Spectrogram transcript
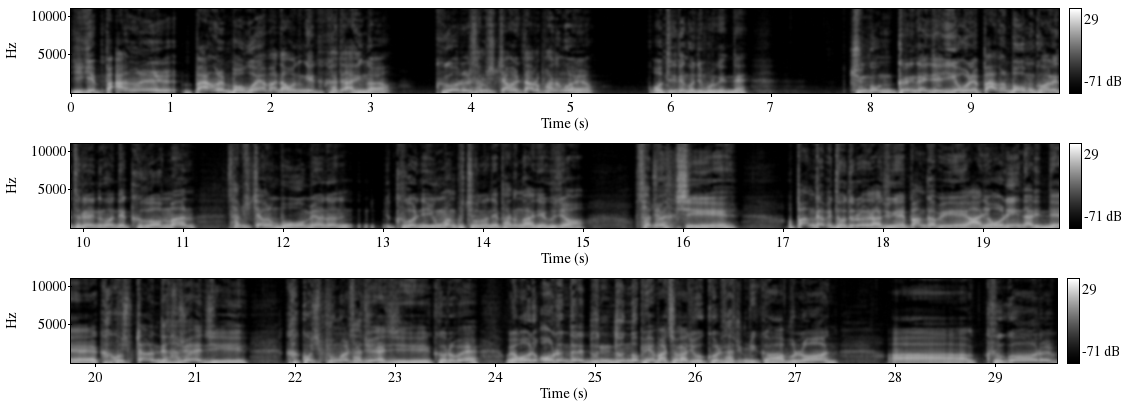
이게 빵을, 빵을 먹어야만 나오는 게 그 카드 아닌가요? 그거를 30장을 따로 파는 거예요? 어떻게 된 건지 모르겠네. 중공, 그러니까 이제 이게 원래 빵을 먹으면 그 안에 들어 있는 건데 그것만 30장을 모으면은 그걸 이제 6만 9천 원에 파는 거 아니에요? 그죠? 사줘야지. 빵값이 더 들어요, 나중에. 빵값이. 아니, 어린이날인데. 갖고 싶다는데 사줘야지. 갖고 싶은 걸 사줘야지. 그걸 왜, 왜 어른, 어른들의 눈, 눈높이에 맞춰가지고 그걸 사줍니까? 물론, 아, 그거를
